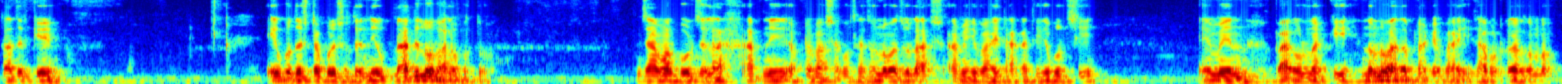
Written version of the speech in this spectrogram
তাদেরকে এই উপদেষ্টা পরিষদে নিয়োগ না দিলেও ভালো হতো। জামালপুর জেলা, আপনি, আপনার বাসা কোথায়? ধন্যবাদ, জুলাস। আমি ভাই ঢাকা থেকে বলছি, এম এন পাগল নাকি? ধন্যবাদ আপনাকে ভাই সাপোর্ট করার জন্য।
